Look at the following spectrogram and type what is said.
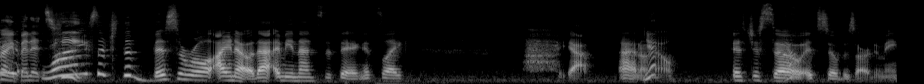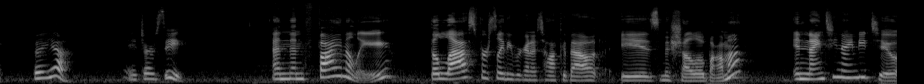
Right, but it's why he. such the visceral? I know that. I mean, that's the thing. It's like, yeah, I don't Yeah. know. It's just so it's so bizarre to me. But yeah, HRC. And then finally, the last first lady we're going to talk about is Michelle Obama. In 1992,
